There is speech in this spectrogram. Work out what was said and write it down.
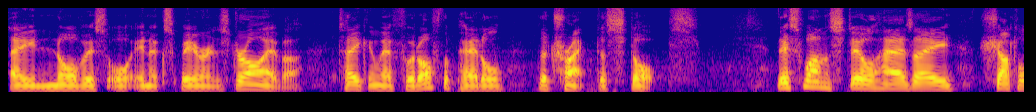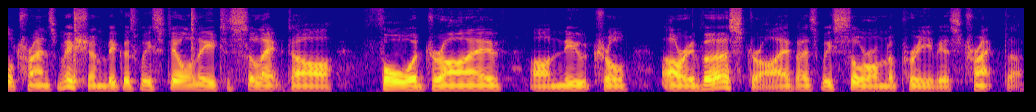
a novice or inexperienced driver. Taking their foot off the pedal, the tractor stops. This one still has a shuttle transmission because we still need to select our forward drive, our neutral, our reverse drive, as we saw on the previous tractor.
